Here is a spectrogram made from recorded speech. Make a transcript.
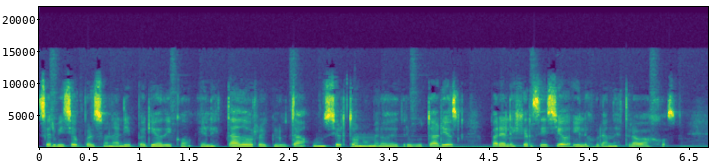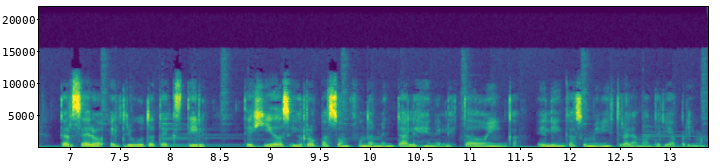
servicio personal y periódico, el Estado recluta un cierto número de tributarios para el ejercicio y los grandes trabajos. Tercero, el tributo textil. Tejidos y ropas son fundamentales en el Estado inca. El inca suministra la materia prima.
